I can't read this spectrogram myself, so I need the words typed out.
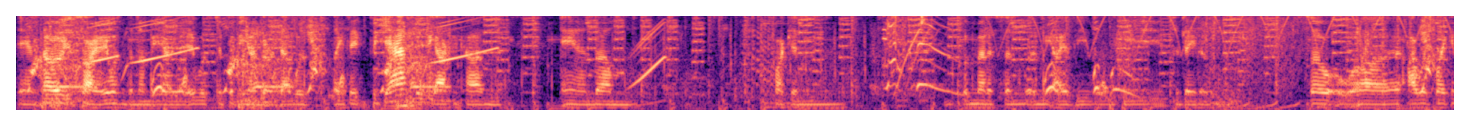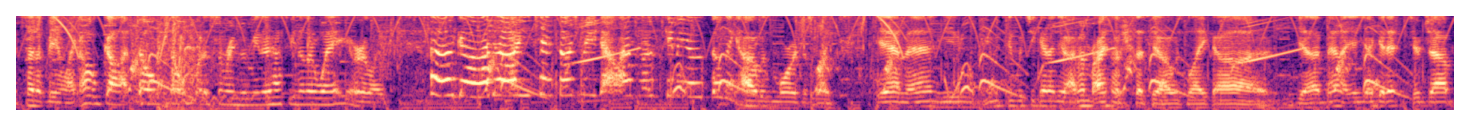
And, no, sorry, it wasn't the numb the area, it was to put me under, that was, like, the, the gas was the Oxycontin, and, um, fucking, the medicine in the IV was the sedative. So, uh, I was like, instead of being like, oh god, don't, don't put a syringe in me, there has to be another way, or like, oh god, oh, you can't touch me, no, I'm out of this building. I was more just like, yeah, man, you, you do what you gotta do. I remember I said to you, I was like, uh, yeah, man, I, I get it, it's your job,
